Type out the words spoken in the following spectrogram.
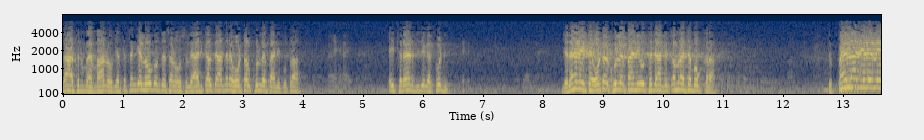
رات نو مہمان ہو گیا تو چنگے لوگ ہوں سن اس لیے اج کل تو آدھے ہوٹل کھلے پے نہیں پترا۔ اتنے رہن کی جگہ کون جی رہنے اتنے ہوٹل کھلے پے نہیں اتنے جا کے کمرہ چ بک کرا۔ پہلا جڑے نے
